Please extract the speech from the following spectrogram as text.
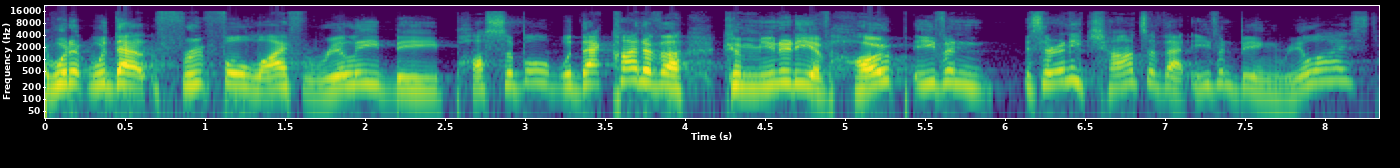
would, it, would that fruitful life really be possible? Would that kind of a community of hope even, is there any chance of that even being realized?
